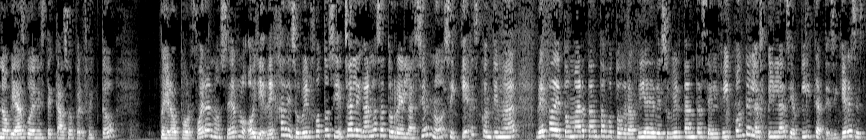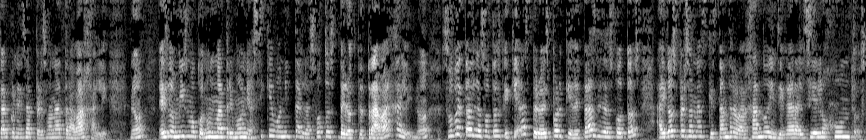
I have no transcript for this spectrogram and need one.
noviazgo en este caso perfecto, pero por fuera no serlo. Oye, deja de subir fotos y échale ganas a tu relación, ¿no? Si quieres continuar, deja de tomar tanta fotografía y de subir tanta selfie, ponte las pilas y aplícate. Si quieres estar con esa persona, trabájale, ¿no? Es lo mismo con un matrimonio, así que bonitas las fotos, pero te trabájale, ¿no? Sube todas las fotos que quieras, pero es porque detrás de esas fotos hay dos personas que están trabajando en llegar al cielo juntos.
